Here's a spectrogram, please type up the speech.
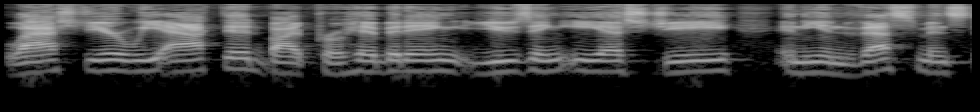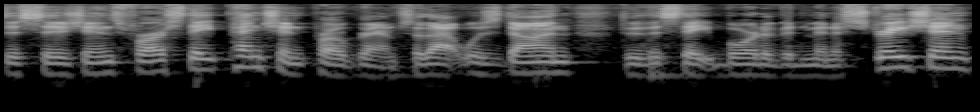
Last year, we acted by prohibiting using ESG in the investments decisions for our state pension program. So that was done through the State Board of Administration.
